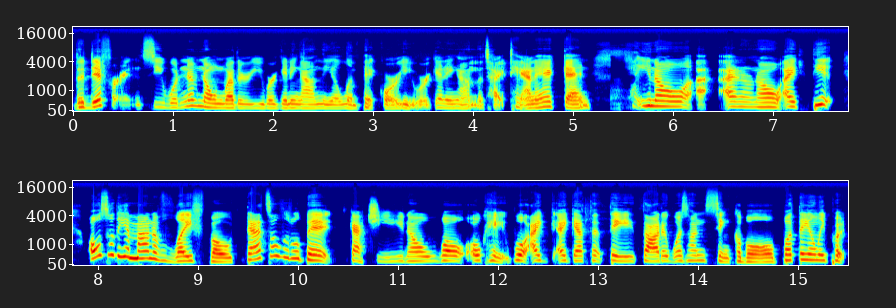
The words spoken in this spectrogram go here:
the difference. You wouldn't have known whether you were getting on the Olympic or you were getting on the Titanic. And you know, I, I don't know. I the also the amount of lifeboat that's a little bit sketchy. You know, well, okay, well, I I get that they thought it was unsinkable, but they only put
